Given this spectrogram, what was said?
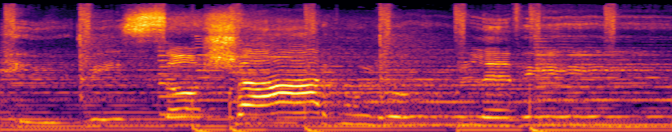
Hívd vissza sárguló levél.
